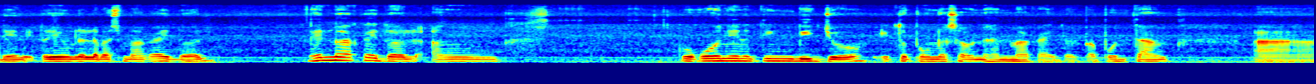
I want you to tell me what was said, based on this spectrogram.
Then, ito yung lalabas mga ka-idol. Ngayon mga ka-idol, ang kukunin nating video, ito pong nasa unahan mga ka-idol, papuntang ah,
